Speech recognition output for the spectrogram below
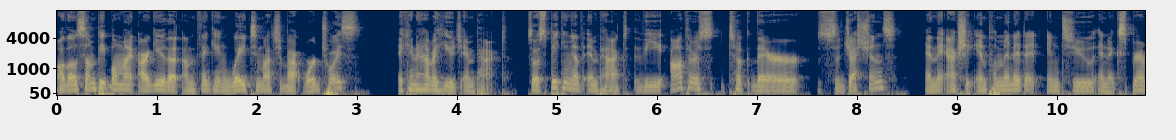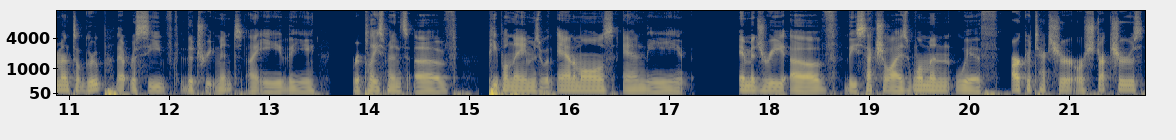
Although some people might argue that I'm thinking way too much about word choice, it can have a huge impact. So, speaking of impact, the authors took their suggestions and they actually implemented it into an experimental group that received the treatment, i.e., the replacements of people names with animals and the imagery of the sexualized woman with architecture or structures,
